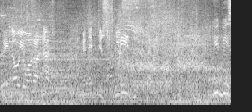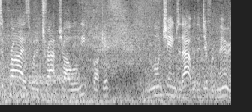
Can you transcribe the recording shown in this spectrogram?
They know you are unnatural, and it displeases them. You'd be surprised what a trap jaw will eat, Bucket. We won't change that with a different marinade.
